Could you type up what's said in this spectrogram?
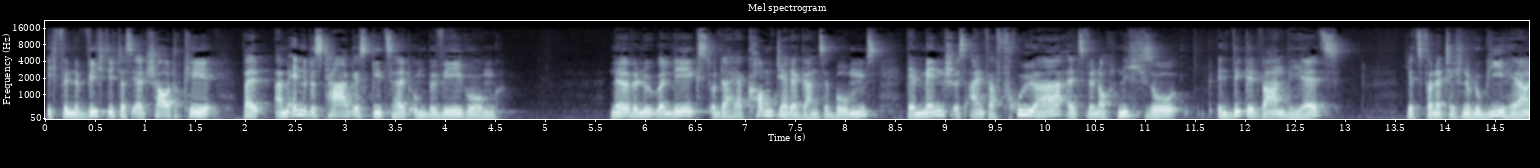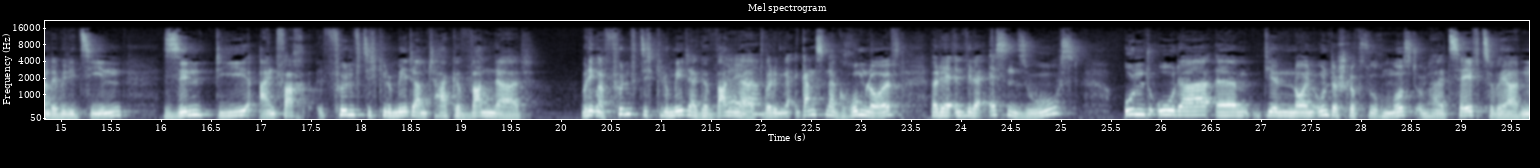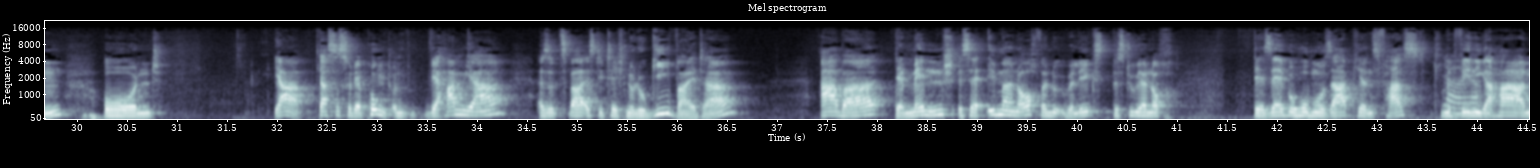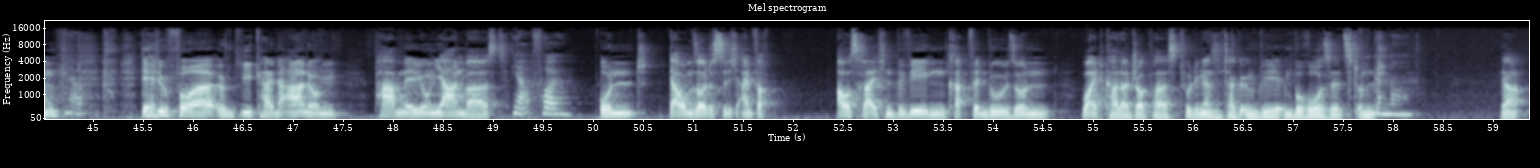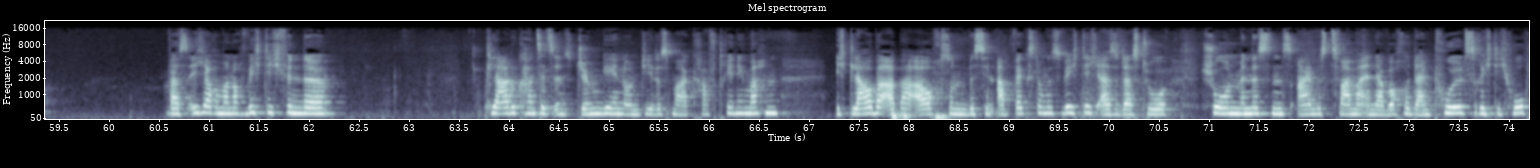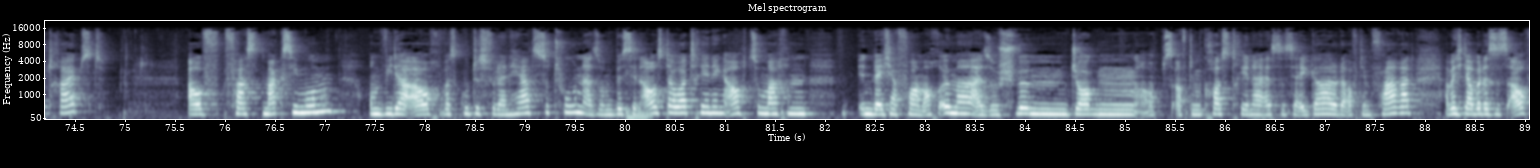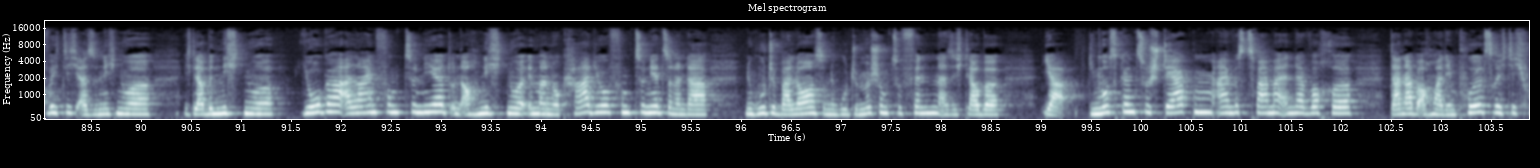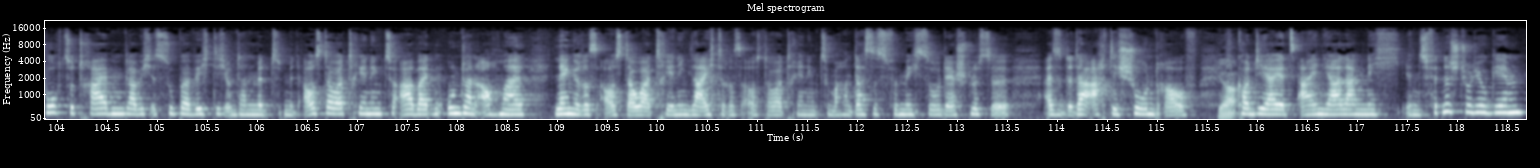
ich finde wichtig, dass ihr halt schaut, okay, weil am Ende des Tages geht's halt um Bewegung. Ne, wenn du überlegst, und daher kommt ja der ganze Bums, der Mensch ist einfach früher, als wir noch nicht so entwickelt waren wie jetzt, jetzt von der Technologie her und der Medizin, sind die einfach 50 Kilometer am Tag gewandert. Überleg mal, 50 Kilometer gewandert, Ja, ja. weil du den ganzen Tag rumläufst, weil du ja entweder Essen suchst und oder ähm, dir einen neuen Unterschlupf suchen musst, um halt safe zu werden. Und ja, das ist so der Punkt. Und wir haben ja, also zwar ist die Technologie weiter, aber der Mensch ist ja immer noch, wenn du überlegst, bist du ja noch derselbe Homo sapiens fast, Klar, mit weniger ja. Haaren, der du vor irgendwie, keine Ahnung, paar Millionen Jahren warst. Ja, voll. Und darum solltest du dich einfach ausreichend bewegen, gerade wenn du so einen White-Collar-Job hast, wo du den ganzen Tag irgendwie im Büro sitzt und Genau. ja. Was ich auch immer noch wichtig finde, klar, du kannst jetzt ins Gym gehen und jedes Mal Krafttraining machen. Ich glaube aber auch, so ein bisschen Abwechslung ist wichtig. Also, dass du schon mindestens ein bis zweimal in der Woche deinen Puls richtig hochtreibst. Auf fast Maximum, um wieder auch was Gutes für dein Herz zu tun. Also ein bisschen Ausdauertraining auch zu machen. In welcher Form auch immer. Also Schwimmen, Joggen, ob es auf dem Crosstrainer ist, ist ja egal. Oder auf dem Fahrrad. Aber ich glaube, das ist auch wichtig. Also nicht nur, ich glaube nicht nur Yoga allein funktioniert und auch nicht nur immer nur Cardio funktioniert, sondern da eine gute Balance und eine gute Mischung zu finden. Also ich glaube, ja, die Muskeln zu stärken ein bis zweimal in der Woche, dann aber auch mal den Puls richtig hochzutreiben, glaube ich, ist super wichtig und dann mit, mit Ausdauertraining zu arbeiten und dann auch mal längeres Ausdauertraining, leichteres Ausdauertraining zu machen. Das ist für mich so der Schlüssel. Also da, da achte ich schon drauf. Ja. Ich konnte ja jetzt ein Jahr lang nicht ins Fitnessstudio gehen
